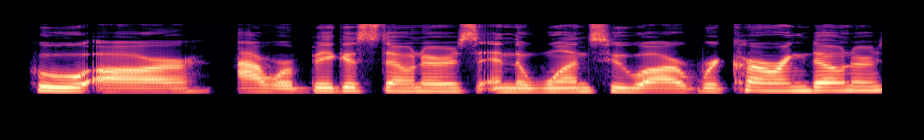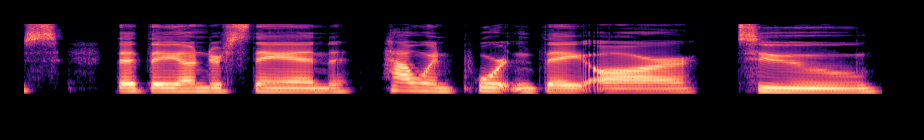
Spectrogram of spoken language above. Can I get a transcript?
who are our biggest donors and the ones who are recurring donors that they understand how important they are to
